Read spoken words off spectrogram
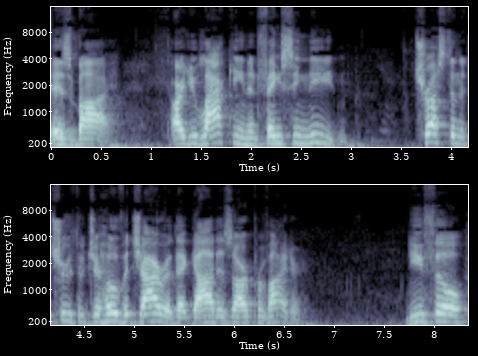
is by. Are you lacking and facing need? Trust in the truth of Jehovah Jireh, that God is our provider. Do you feel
